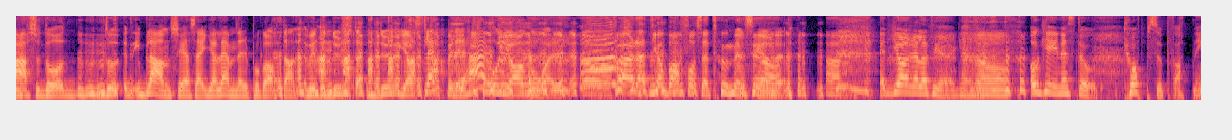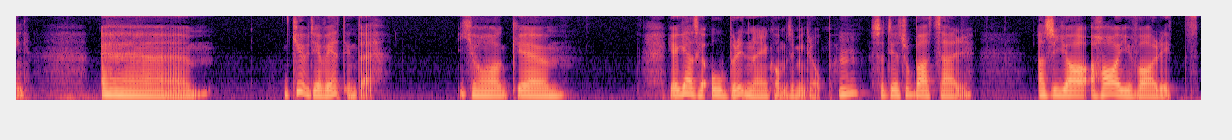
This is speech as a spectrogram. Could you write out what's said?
Alltså då, då, ibland så är jag så här, jag lämnar dig på gatan. Vet du, du, du, jag släpper det här och jag går. För att jag bara får så här tunnelseende. Jag relaterar kanske. Okej, nästa ord. Kroppsuppfattning. Eh, gud, jag vet inte. Jag, eh, jag är ganska obrydd när det kommer till min kropp. Så att jag tror bara att så här, alltså jag har ju varit,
